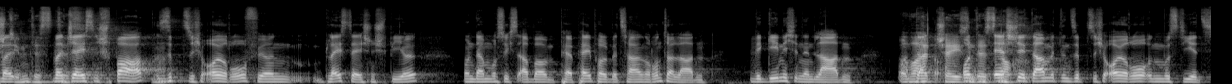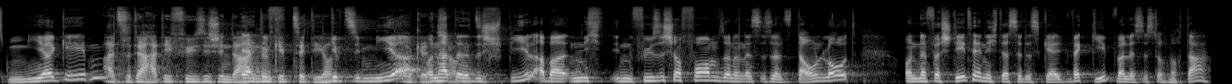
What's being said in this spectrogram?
weil, Stimmt, das- weil das- Jason spart 70 Euro für ein Playstation-Spiel und dann muss ich es aber per PayPal bezahlen und runterladen. Wir gehen nicht in den Laden. Und, Aber dann, und er steht da mit den 70 Euro und muss die jetzt mir geben. Also der hat die physisch in der Er Hand die- und gibt sie dir. Gibt sie mir Okay, und hat dann das Spiel, aber nicht in physischer Form, sondern es ist als Download. Und dann versteht er nicht, dass er das Geld weggibt, weil es ist doch noch da.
